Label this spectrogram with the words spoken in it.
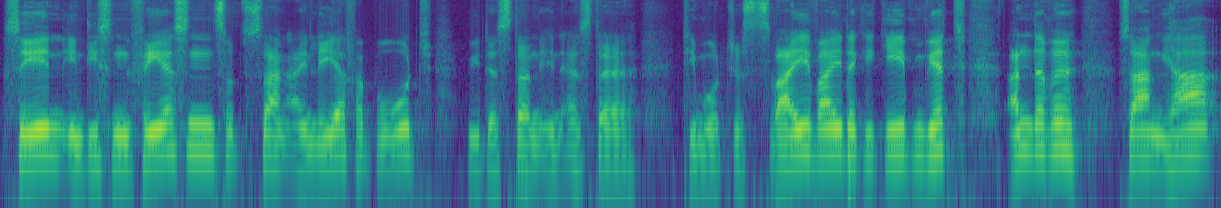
sehen in diesen Versen sozusagen ein Lehrverbot, wie das dann in 1. Timotheus 2 weitergegeben wird. Andere sagen, ja,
